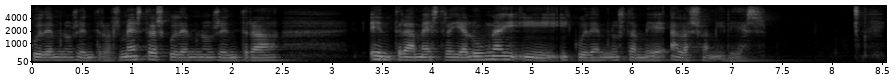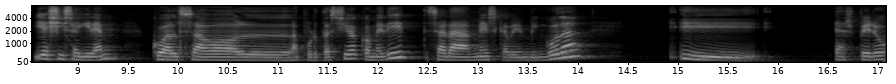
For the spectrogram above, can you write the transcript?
cuidem-nos entre els mestres, cuidem-nos entre, entre mestre i alumne i, i cuidem-nos també a les famílies. I així seguirem. Qualsevol aportació, com he dit, serà més que benvinguda i espero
